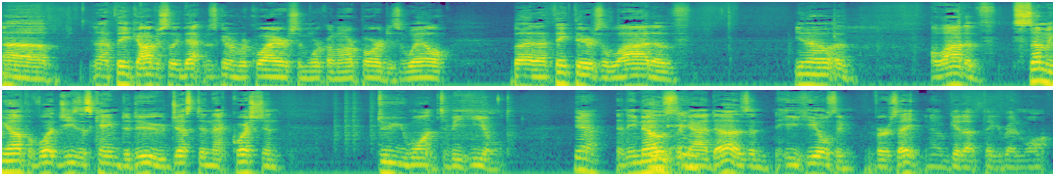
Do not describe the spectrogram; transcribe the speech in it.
Uh, and I think obviously that was going to require some work on our part as well. But I think there's a lot of you know, a, a lot of summing up of what Jesus came to do just in that question do you want to be healed? Yeah. And he knows And- the and- guy does, and he heals him. Verse 8, you know, get up, take your bed, and walk.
